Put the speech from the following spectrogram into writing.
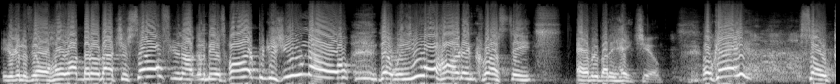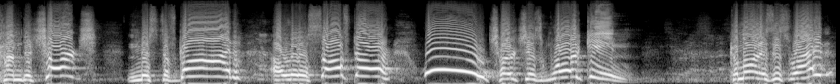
you're going to feel a whole lot better about yourself. You're not going to be as hard because you know that when you are hard and crusty, everybody hates you. Okay? so come to church, mist of God, a little softer. Woo! Church is working. Come on, is this right?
